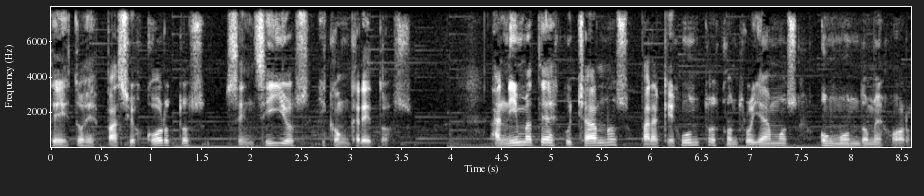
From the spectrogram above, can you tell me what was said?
de estos espacios cortos, sencillos y concretos. Anímate a escucharnos para que juntos construyamos un mundo mejor.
